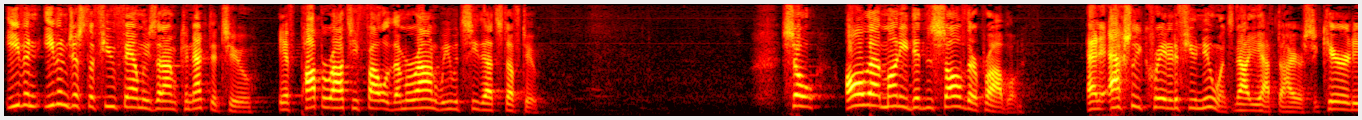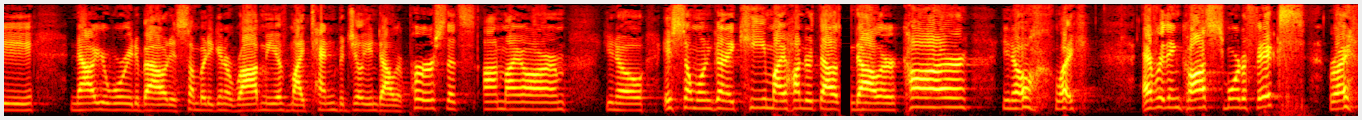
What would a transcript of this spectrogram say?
even even just the few families that I'm connected to, if paparazzi followed them around, we would see that stuff too. So all that money didn't solve their problem. And it actually created a few new ones. Now you have to hire security. Now you're worried about is somebody going to rob me of my 10 bajillion dollar purse that's on my arm? You know, is someone going to key my $100,000 car? You know, like everything costs more to fix, right?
